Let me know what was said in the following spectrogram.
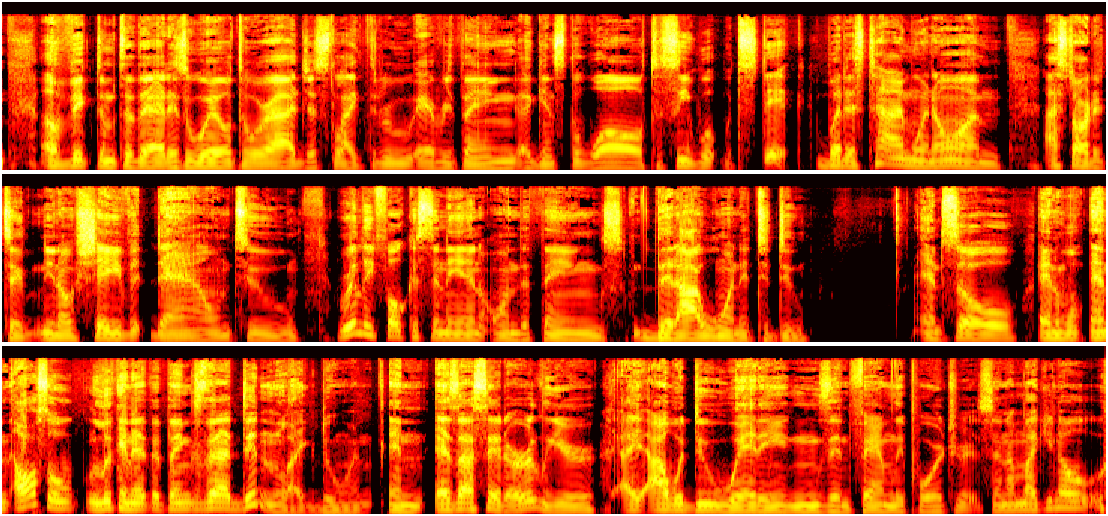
a victim to that as well to where I just like threw everything against the wall to see what would stick. But as time went on, I started to, you know, shave it down to really focusing in on the things that I wanted to do. And so, and, and also looking at the things that I didn't like doing. And as I said earlier, I, I would do weddings and family portraits. And I'm like, you know,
